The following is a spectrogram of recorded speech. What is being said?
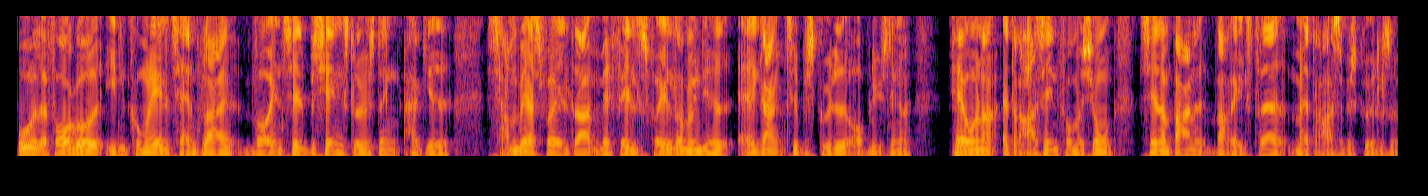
Brudet er foregået i den kommunale tandpleje, hvor en selvbetjeningsløsning har givet samværsforældre med fælles forældremyndighed adgang til beskyttede oplysninger, herunder adresseinformation, selvom barnet var registreret med adressebeskyttelse.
